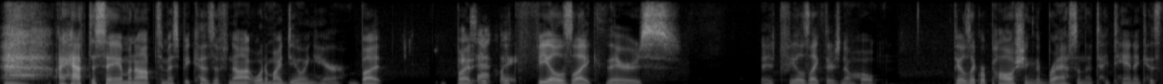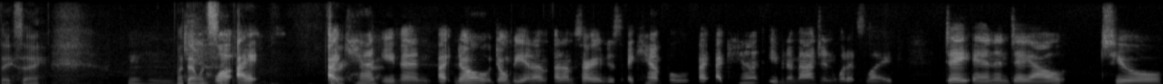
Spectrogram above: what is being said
I have to say I'm an optimist because if not, what am I doing here? But but Exactly. it, it feels like there's it feels like there's no hope. It feels like we're polishing the brass on the Titanic, as they say. Let that one sink. Mm-hmm. well, in. I I can't even. I, no, don't be. And I'm, and I'm sorry. I just I can't. bel I, I can't even imagine what it's like, day in and day out, to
